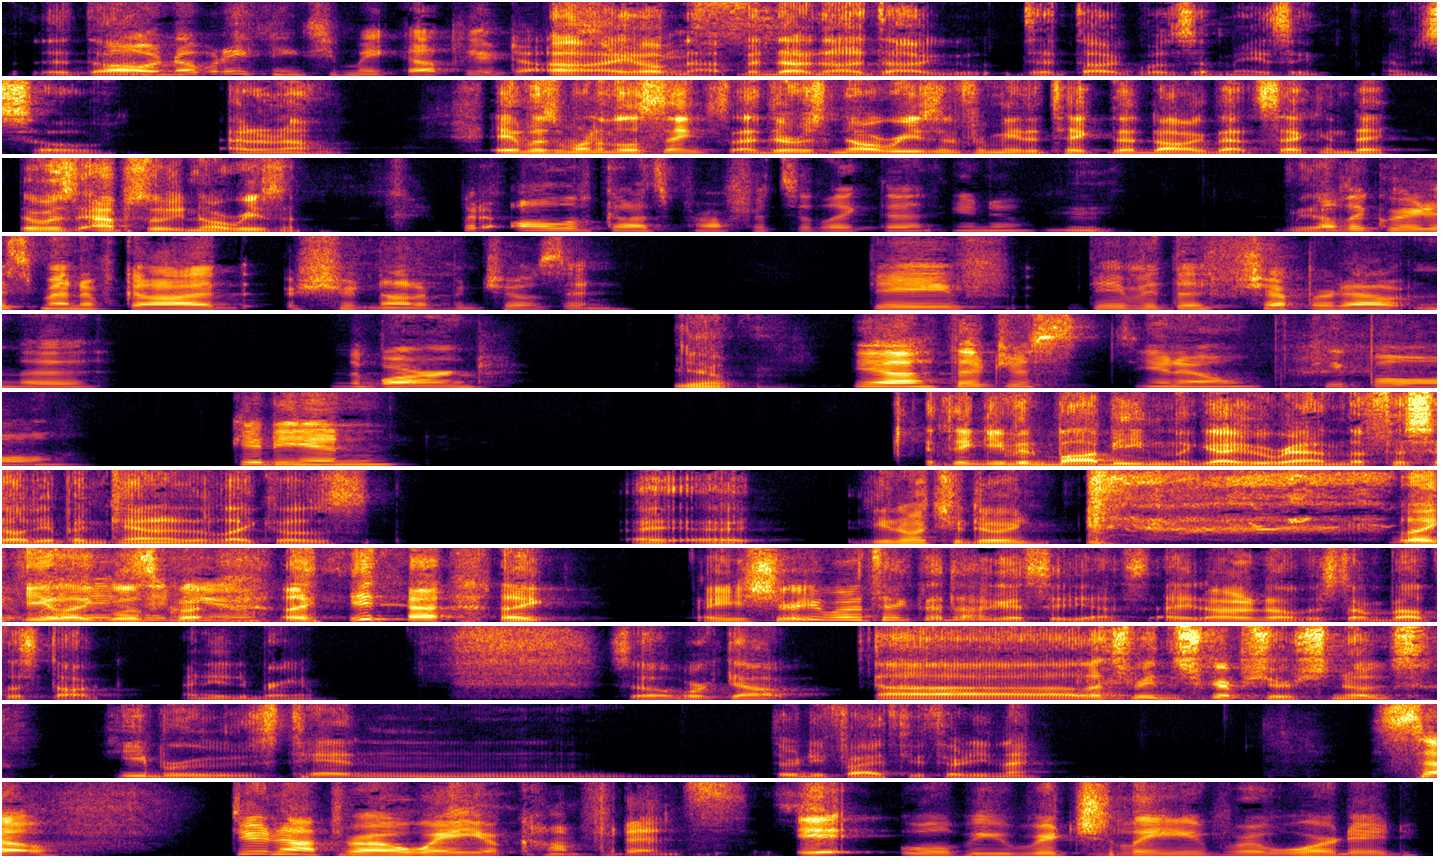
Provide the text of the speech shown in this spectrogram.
the Oh, nobody thinks you make up your dog. Oh, I hope not. But no, no, that dog, that dog was amazing. I was so, I don't know. It was one of those things. Uh, There was no reason for me to take the dog that second day. There was absolutely no reason. But all of God's prophets are like that, you know. Mm. Yeah. All the greatest men of God should not have been chosen. Dave, David the shepherd out in the in the barn. Yep. Yeah, they're just you know people. Gideon. I think even Bob Eden, the guy who ran the facility up in Canada, like goes, I, uh, "You know what you're doing?" like he like was quite, like yeah, like, "Are you sure you want to take that dog?" I said, "Yes." I, I don't know. There's something about this dog. I need to bring him. So it worked out. Uh, let's read the scripture, Snugs. Hebrews 10, 35 through 39. So, do not throw away your confidence. It will be richly rewarded.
